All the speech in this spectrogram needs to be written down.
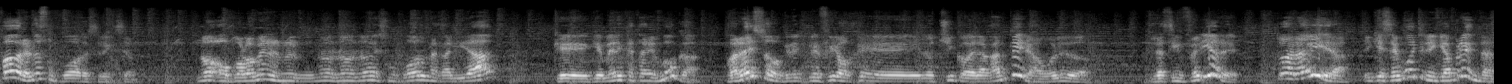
Fabra no es un jugador de selección. No, o por lo menos no, no, no, es un jugador una calidad que, que merezca estar en Boca. Para eso pre- prefiero eh, los chicos de la cantera, boludo. Las inferiores, toda la vida. Y que se muestren y que aprendan.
